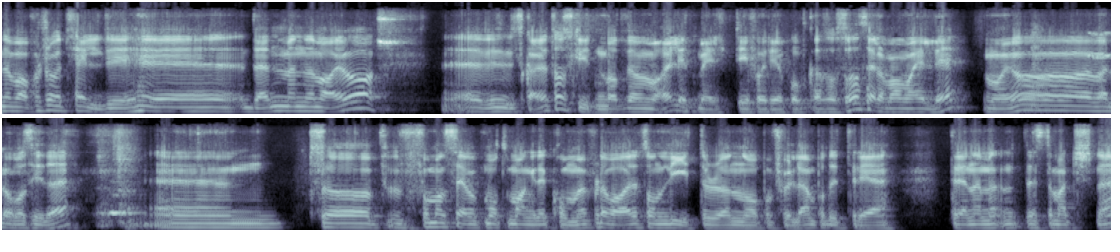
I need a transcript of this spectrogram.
det var for så vidt heldig eh, den, men den var jo eh, Vi skal jo ta skryten på at den var litt meldt i forrige podkast også, selv om han var heldig. Det må jo være lov å si det. Så får man se hvor på en måte mange det kommer, for det var et sånn lite run nå på Fullheim på de tre, tre neste matchene.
